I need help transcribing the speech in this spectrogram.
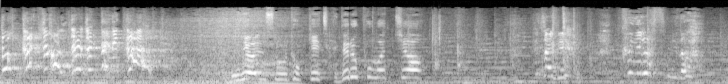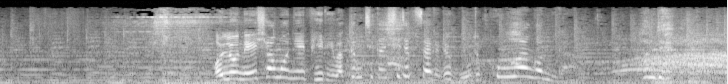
똑같이 건드려줄 테니까! 은현수 도끼 제대로 품었죠? 회장님, 큰일 났습니다. 언론에 시어머니의 비리와 끔찍한 시집살이를 모두 폭로한 겁니다. 안 돼.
